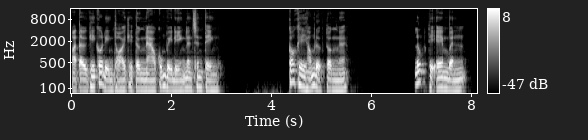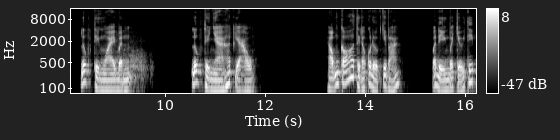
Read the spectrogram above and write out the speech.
Mà từ khi có điện thoại thì tuần nào cũng bị điện lên xin tiền. Có khi không được tuần nữa. Lúc thì em bệnh, Lúc thì ngoài bệnh, Lúc thì nhà hết gạo. Không có thì đâu có được chứ bà. Bà điện bà chửi tiếp.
